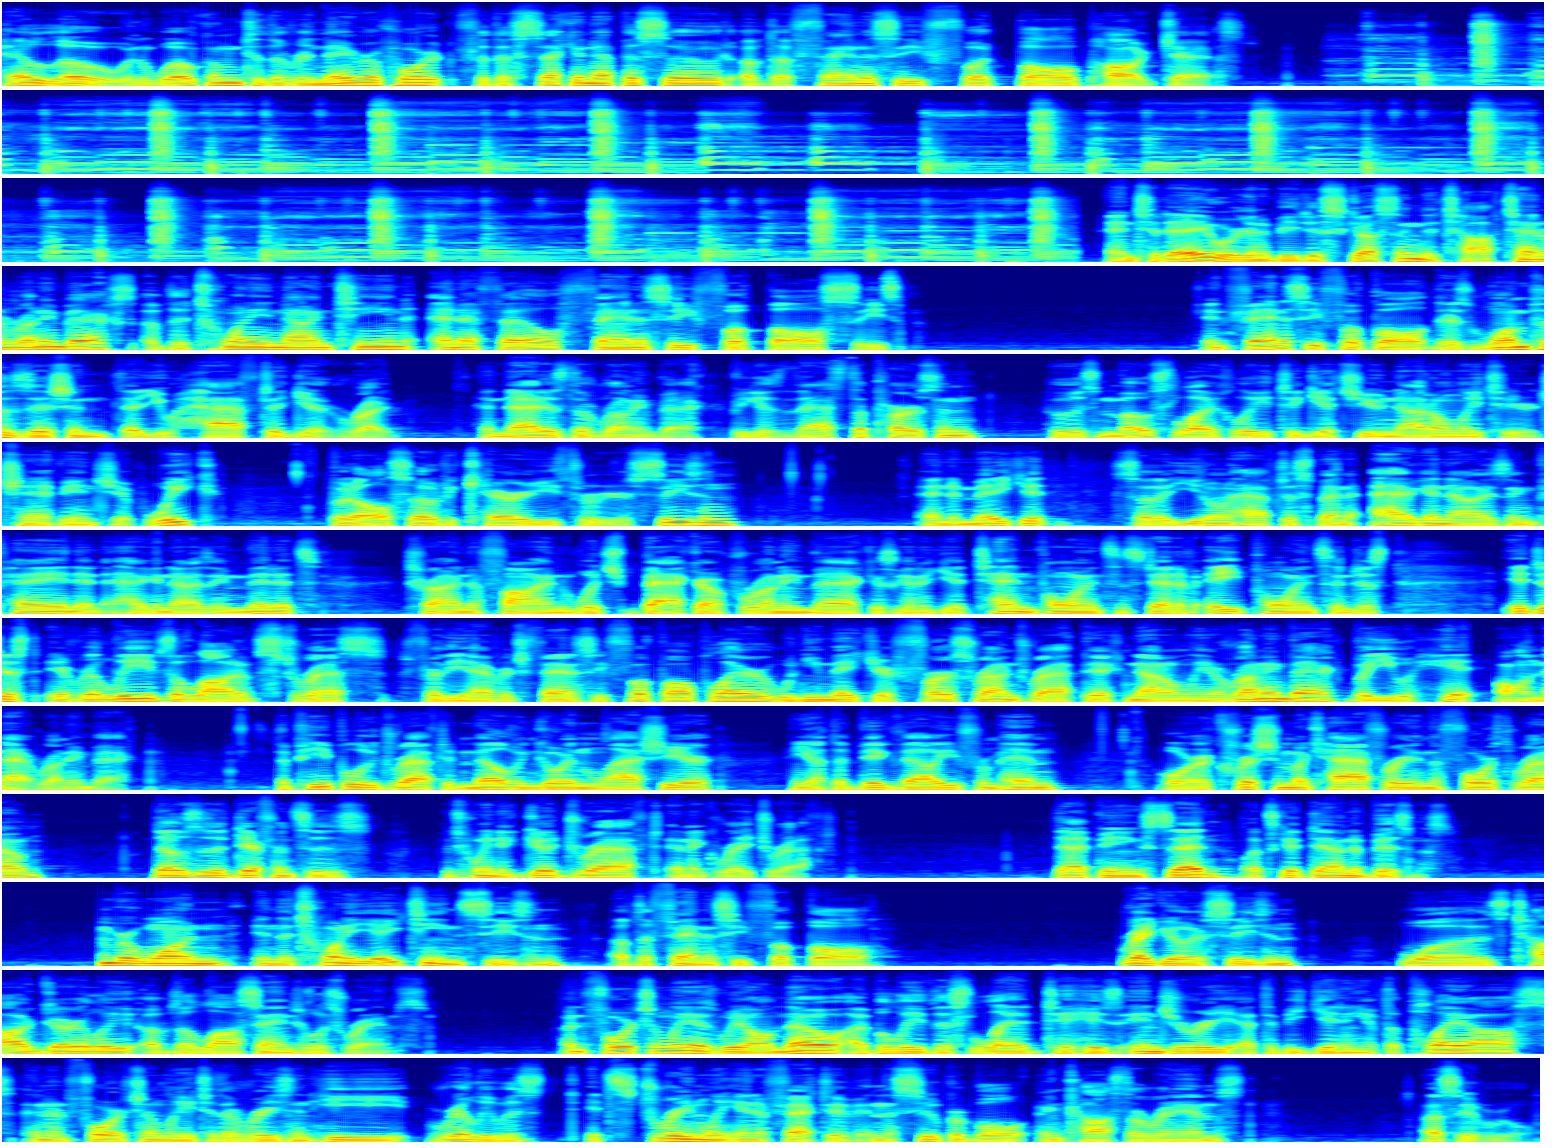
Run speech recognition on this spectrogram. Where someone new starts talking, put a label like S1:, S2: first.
S1: Hello, and welcome to the Renee Report for the second episode of the Fantasy Football Podcast. And today we're going to be discussing the top 10 running backs of the 2019 NFL fantasy football season. In fantasy football, there's one position that you have to get right, and that is the running back, because that's the person who is most likely to get you not only to your championship week, but also to carry you through your season and to make it so that you don't have to spend agonizing pain and agonizing minutes trying to find which backup running back is going to get 10 points instead of 8 points and just it just it relieves a lot of stress for the average fantasy football player when you make your first round draft pick not only a running back but you hit on that running back. The people who drafted Melvin Gordon last year and got the big value from him or a Christian McCaffrey in the 4th round, those are the differences between a good draft and a great draft. That being said, let's get down to business. Number 1 in the 2018 season of the fantasy football regular season was Todd Gurley of the Los Angeles Rams. Unfortunately, as we all know, I believe this led to his injury at the beginning of the playoffs, and unfortunately to the reason he really was extremely ineffective in the Super Bowl and cost the Rams a Super Bowl.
